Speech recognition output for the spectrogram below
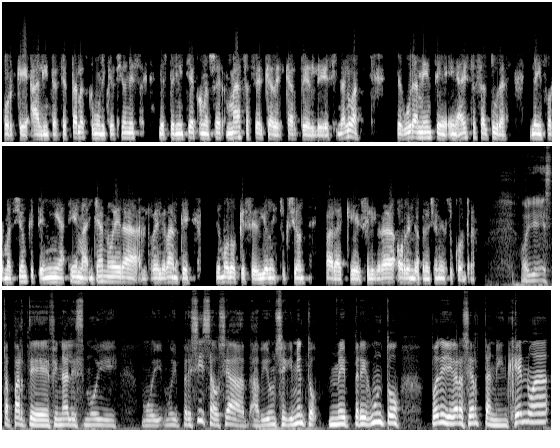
porque al interceptar las comunicaciones les permitía conocer más acerca del cártel de Sinaloa seguramente a estas alturas la información que tenía Emma ya no era relevante, de modo que se dio la instrucción para que se librara orden de aprehensión en su contra. Oye, esta parte final es muy muy, muy precisa, o sea, había un seguimiento. Me pregunto, ¿puede llegar a ser tan ingenua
